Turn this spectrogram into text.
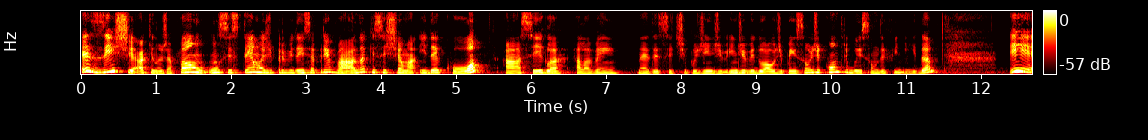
Existe aqui no Japão um sistema de previdência privada que se chama IDECO, A sigla, ela vem né, desse tipo de individual de pensão de contribuição definida. E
